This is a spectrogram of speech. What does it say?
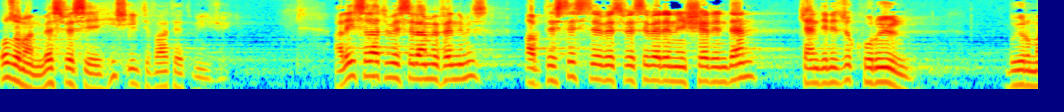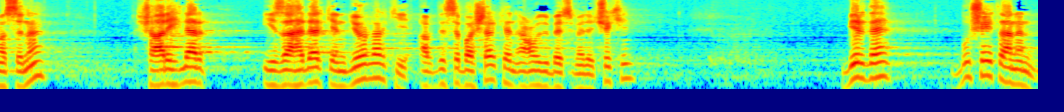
o zaman vesveseye hiç iltifat etmeyecek. Aleyhissalatü vesselam Efendimiz abdestte size vesvese verenin şerrinden kendinizi koruyun buyurmasını şarihler izah ederken diyorlar ki abdeste başlarken Eûzü Besmele çekin bir de bu şeytanın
